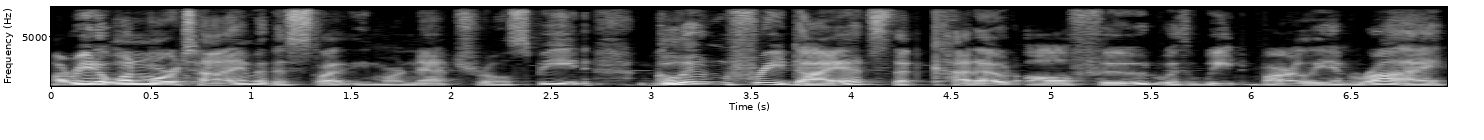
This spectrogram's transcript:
I'll read it one more time at a slightly more natural speed. Gluten free diets that cut out all food with wheat, barley, and rye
